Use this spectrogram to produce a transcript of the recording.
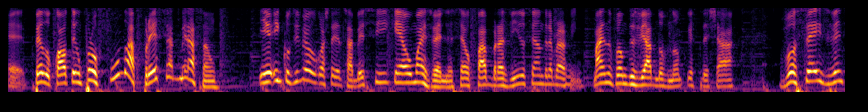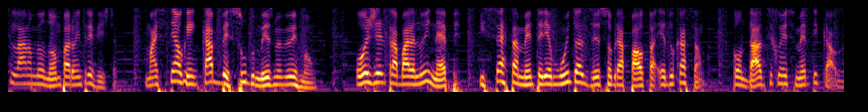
É, pelo qual tem um profundo apreço e admiração. E, inclusive, eu gostaria de saber se quem é o mais velho, né? Se é o Fábio Bravin ou se é o André Bravin. Mas não vamos desviar do novo nome, porque se deixar. Vocês ventilaram meu nome para uma entrevista mas se tem alguém cabeçudo mesmo é meu irmão. Hoje ele trabalha no INEP e certamente teria muito a dizer sobre a pauta educação, com dados e conhecimento de causa,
